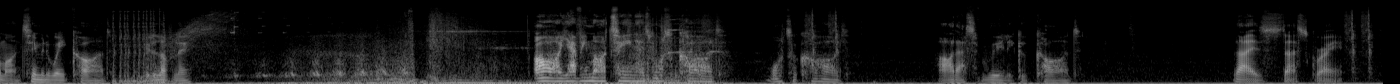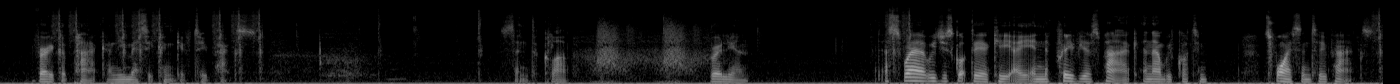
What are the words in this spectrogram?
Come on, team of the week card. Be lovely. Oh, Javi Martinez, what a card. What a card. Oh, that's a really good card. That is, that's great. Very good pack. I knew Messi couldn't give two packs. Centre club. Brilliant. I swear we just got Diakite in the previous pack, and now we've got him twice in two packs.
